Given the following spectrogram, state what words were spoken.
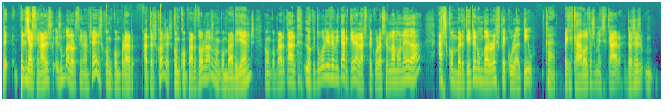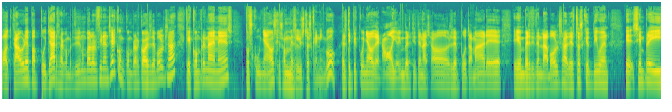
però, però i al final és, és un valor financer, és com comprar altres coses, com comprar dòlars, com comprar iens, com comprar tal. El que tu volies evitar, que era l'especulació en la moneda, has convertit en un valor especulatiu. Clar. Perquè cada volta és més car. Entonces, pot caure, pot pujar, s'ha convertit en un valor financer com comprar coses de bolsa que compren, a més, pues, cunyaos que són més listos que ningú. El típic cunyau de no, jo he invertit en això, és de puta mare, jo he invertit en la bolsa, d'estos que et diuen que sempre hi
